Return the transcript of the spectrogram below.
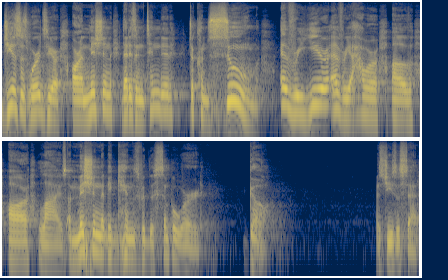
Jesus' words here are a mission that is intended to consume every year, every hour of our lives. A mission that begins with the simple word go. As Jesus said,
